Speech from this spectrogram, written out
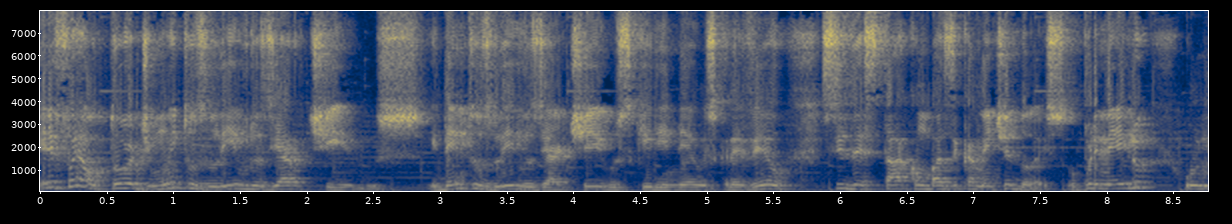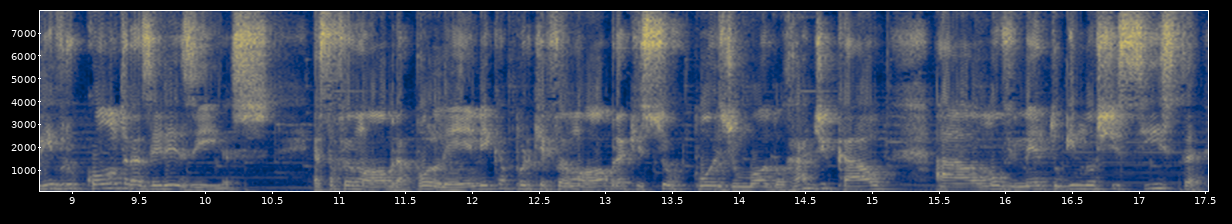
Ele foi autor de muitos livros e artigos, e dentre os livros e artigos que Irineu escreveu, se destacam basicamente dois. O primeiro, o livro Contra as Heresias. Essa foi uma obra polêmica, porque foi uma obra que se opôs de um modo radical ao movimento gnosticista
